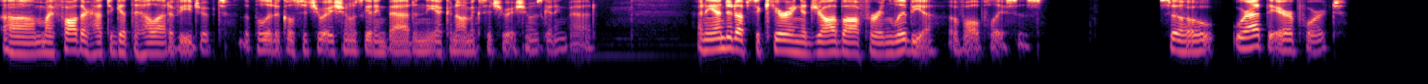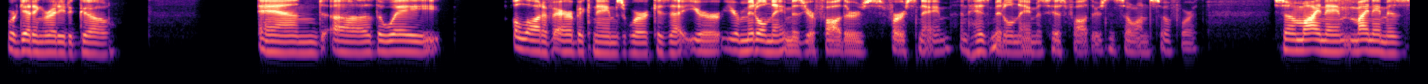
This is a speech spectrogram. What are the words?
Uh, my father had to get the hell out of Egypt. The political situation was getting bad and the economic situation was getting bad and he ended up securing a job offer in Libya, of all places. So we're at the airport, we're getting ready to go, and uh, the way a lot of Arabic names work is that your your middle name is your father's first name, and his middle name is his father's, and so on and so forth. So my name my name is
